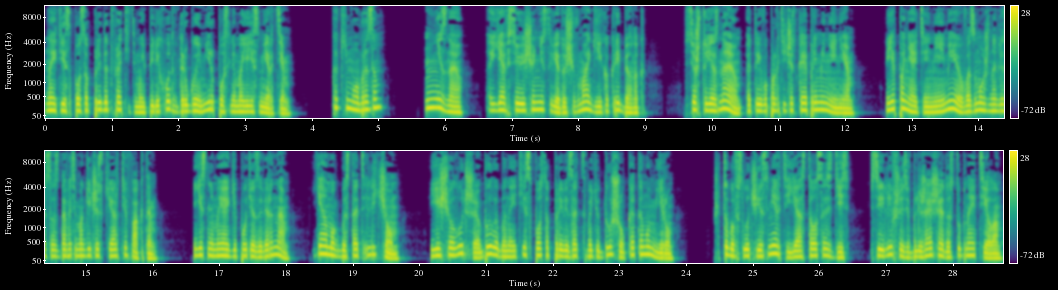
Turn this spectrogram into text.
найти способ предотвратить мой переход в другой мир после моей смерти. Каким образом? Не знаю. Я все еще не сведущ в магии, как ребенок. Все, что я знаю, это его практическое применение. Я понятия не имею, возможно ли создавать магические артефакты. Если моя гипотеза верна, я мог бы стать личом. Еще лучше было бы найти способ привязать свою душу к этому миру, чтобы в случае смерти я остался здесь, вселившись в ближайшее доступное тело.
